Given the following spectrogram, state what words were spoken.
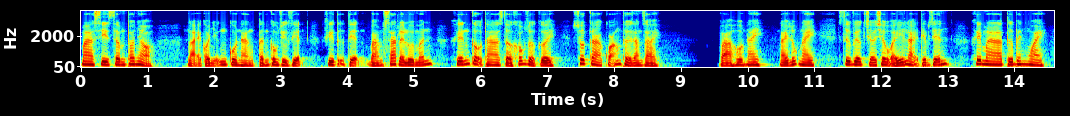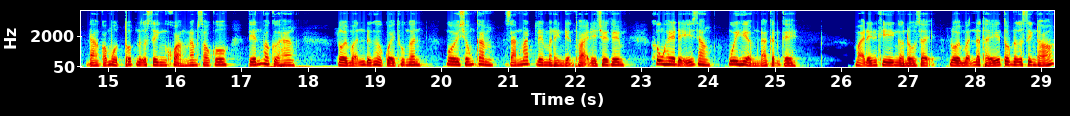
mà xì xầm to nhỏ. Lại có những cô nàng tấn công trực diện khi tự tiện bám sát lấy Lôi Mẫn, khiến cậu ta giờ khóc giờ cười suốt cả quãng thời gian dài. Và hôm nay, ngay lúc này, sự việc chớ trêu ấy lại tiếp diễn, khi mà từ bên ngoài đang có một tốp nữ sinh khoảng 5-6 cô tiến vào cửa hàng. Lôi Mẫn đứng ở quầy thu ngân, ngồi chống cằm, dán mắt lên màn hình điện thoại để chơi game, không hề để ý rằng nguy hiểm đang cận kề. Mãi đến khi ngẩng đầu dậy, Lôi Mẫn đã thấy tốt nữ sinh đó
